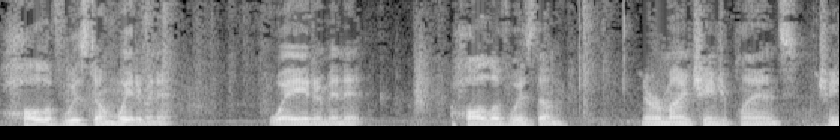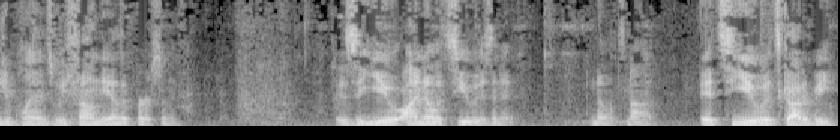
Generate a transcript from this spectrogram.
Hall of Wisdom. Wait a minute. Wait a minute. Hall of Wisdom. Never mind. Change your plans. Change your plans. We found the other person. Is it you? I know it's you, isn't it? No, it's not. It's you. It's gotta be.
